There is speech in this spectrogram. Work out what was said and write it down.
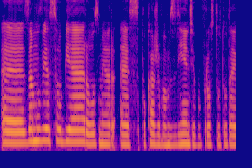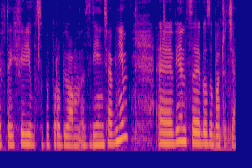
E, Zamówię sobie rozmiar S. Pokażę Wam zdjęcie po prostu tutaj w tej chwili, bo sobie porobiłam zdjęcia w nim, e, więc go zobaczycie.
